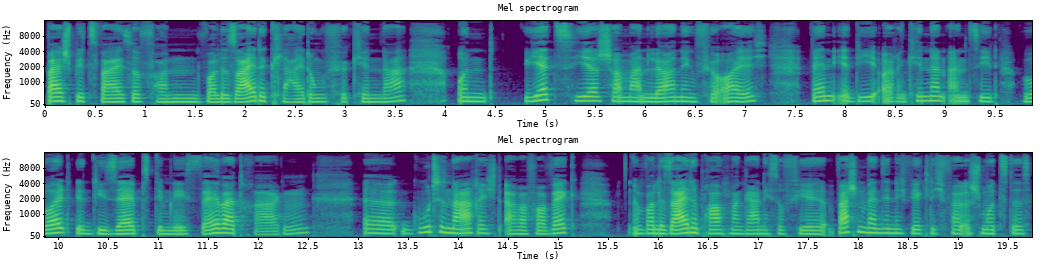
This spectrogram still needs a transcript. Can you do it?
beispielsweise von Wolle-Seide-Kleidung für Kinder. Und jetzt hier schon mal ein Learning für euch. Wenn ihr die euren Kindern anzieht, wollt ihr die selbst demnächst selber tragen. Äh, gute Nachricht aber vorweg. Wolle Seide braucht man gar nicht so viel waschen, wenn sie nicht wirklich verschmutzt ist,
